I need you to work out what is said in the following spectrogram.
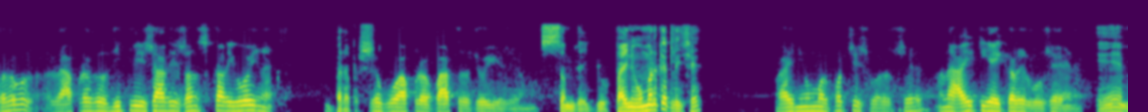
બરોબર? એટલે આપણે તો દીકરી સારી સંસ્કારી હોય ને બરાબર છે. એવું આપણે પાત્ર જોઈએ છે એમ. સમજાઈ ગયું. ભાઈની ઉંમર કેટલી છે? ભાઈની ઉંમર પચીસ વર્ષ છે અને આઈટીઆઈ કરેલું છે એને એમ?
